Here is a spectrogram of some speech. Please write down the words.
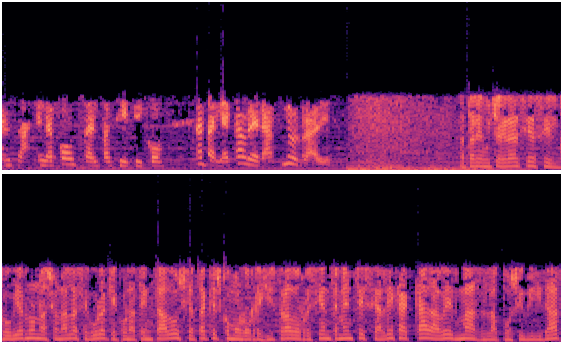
está en la costa del Pacífico. Natalia Cabrera, Blue Radio. Natalia, muchas gracias. El gobierno nacional asegura que con atentados y ataques como los registrados recientemente se aleja cada vez más la posibilidad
